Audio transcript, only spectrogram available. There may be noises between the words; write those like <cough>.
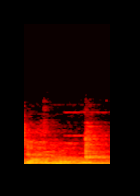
Shadows.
